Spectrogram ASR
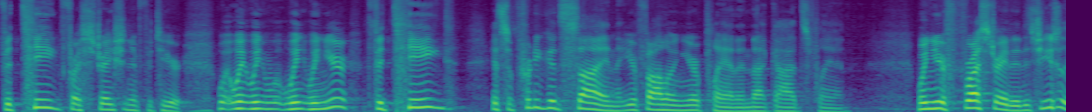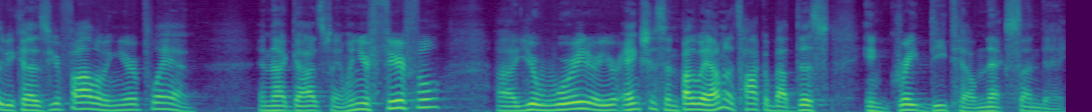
Fatigue, frustration, and fear. When, when, when, when you're fatigued, it's a pretty good sign that you're following your plan and not God's plan. When you're frustrated, it's usually because you're following your plan and not God's plan. When you're fearful, uh, you're worried or you're anxious. And by the way, I'm going to talk about this in great detail next Sunday.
